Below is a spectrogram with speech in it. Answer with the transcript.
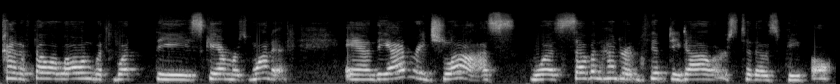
kind of fell along with what the scammers wanted. And the average loss was $750 to those people.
